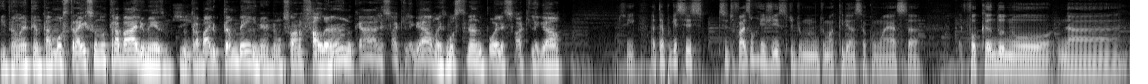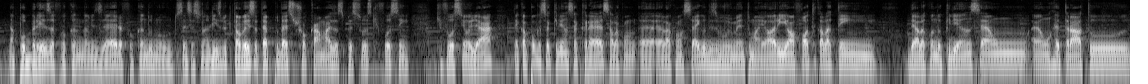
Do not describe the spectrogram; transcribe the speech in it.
Então é tentar mostrar isso no trabalho mesmo, Sim. no trabalho também, né? Não só falando que ah, olha só que legal, mas mostrando, pô, olha só que legal. Sim, até porque se, se tu faz um registro de, um, de uma criança como essa focando no, na, na pobreza, focando na miséria, focando no sensacionalismo, que talvez até pudesse chocar mais as pessoas que fossem, que fossem olhar. Daqui a pouco essa criança cresce, ela, é, ela consegue um desenvolvimento maior e uma foto que ela tem dela quando criança é um, é um retrato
